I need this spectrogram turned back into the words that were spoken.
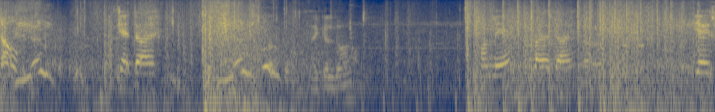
No! You can't die. I killed one. On me, I'm about to die. Uh, Yeah, he's,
